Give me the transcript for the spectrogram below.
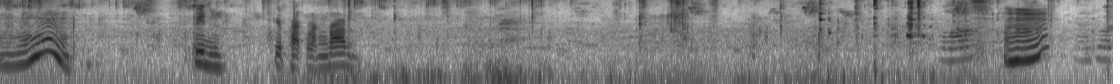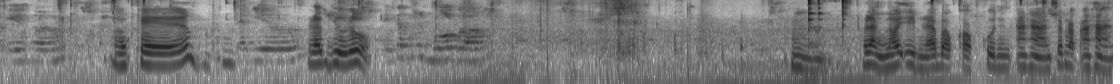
อืมฟิน เก็บผักหลังบ้าน อือหือโอเค รับอยู่ลูกอืมฝรั่งน้อยอิ่มแล้วบอกขอบคุณอาหารสำหรับอาหาร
